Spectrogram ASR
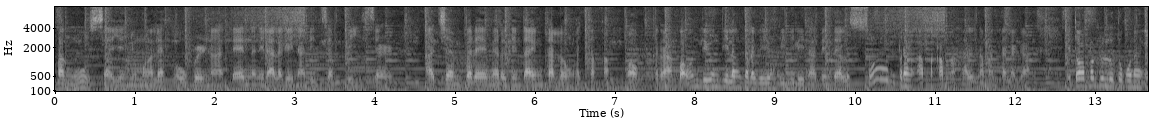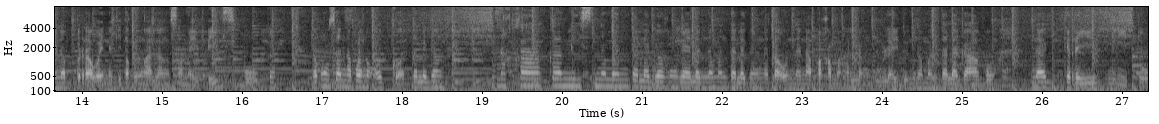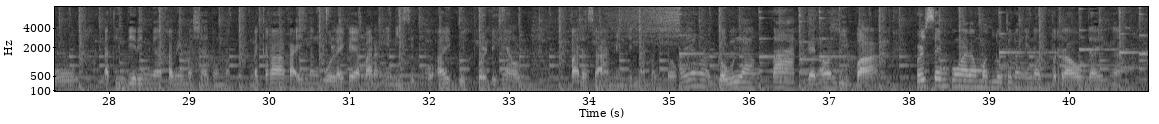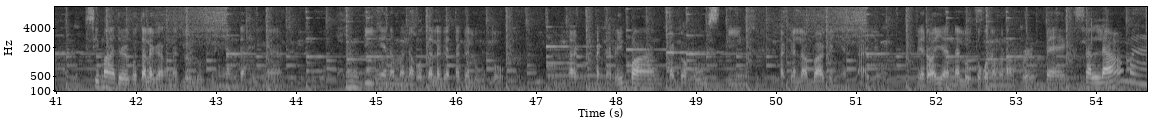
bangus. Ayan yung mga leftover natin na nilalagay natin sa freezer. At syempre, meron din tayong talong at saka okra. Paunti-unti lang talaga yung binili natin dahil sobrang apakamahal naman talaga. Ito ang pagluluto ko ng inabraw ay nakita ko nga lang sa may Facebook na kung saan napanood ko at talagang nakakamiss naman talaga kung kailan naman talagang nataon na napakamahal ng gulay. Doon naman talaga ako nag-crave nito at hindi rin nga kami masyadong nak- nagkakakain ng gulay kaya parang inisip ko ay good for the health para sa amin din naman to kaya nga go lang pak ganon di ba first time ko nga lang magluto ng inabraw dahil nga si mother ko talagang nagluluto niyan dahil nga hindi nga naman ako talaga tagaluto Tag taga-riban, taga-hosting, taga-laba, ganyan tayo. Pero ayan, naluto ko naman ng perfect. Salamat!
